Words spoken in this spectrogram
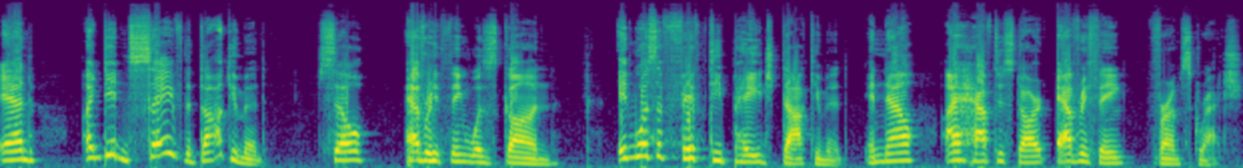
And I didn't save the document. So everything was gone. It was a 50 page document. And now I have to start everything from scratch.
